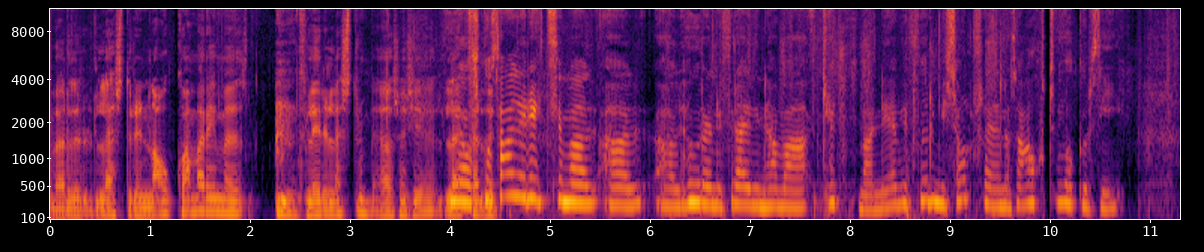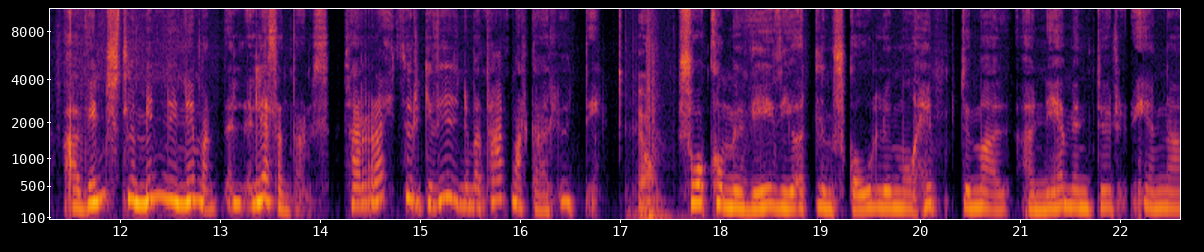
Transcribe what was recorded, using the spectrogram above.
verður lesturinn nákvamari með fleiri lestrum? Sé, Já sko það er eitt sem að, að hugrannu fræðin hafa kent manni ef við förum í sálfræðina þá áttum við okkur því að vinslu minni nefn lesandans, það ræður ekki við nema takmarkaða hluti. Já. Svo komum við í öllum skólum og heimtum að, að nefnendur hérna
